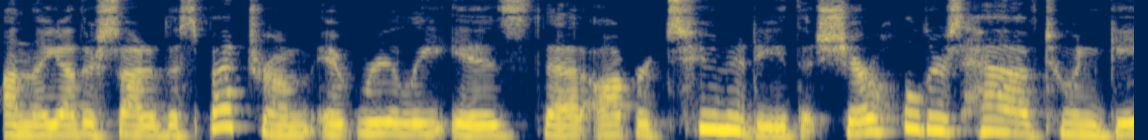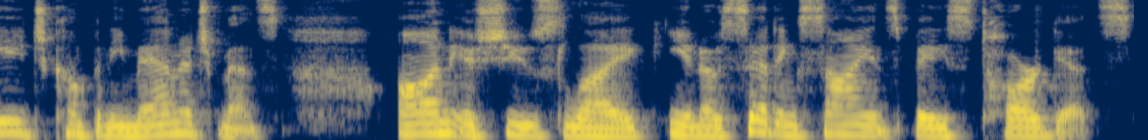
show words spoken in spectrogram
On the other side of the spectrum, it really is that opportunity that shareholders have to engage company managements on issues like, you know, setting science based targets.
